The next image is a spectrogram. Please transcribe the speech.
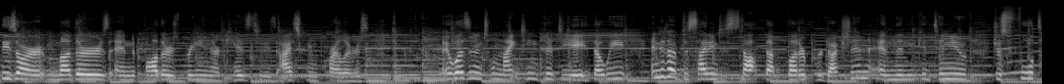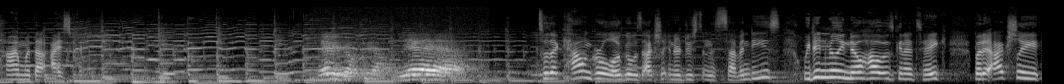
these are mothers and fathers bringing their kids to these ice cream parlors. It wasn't until 1958 that we ended up deciding to stop that butter production and then continue just full time with that ice cream. There you go. Yeah. So that cow and girl logo was actually introduced in the 70s. We didn't really know how it was going to take, but it actually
